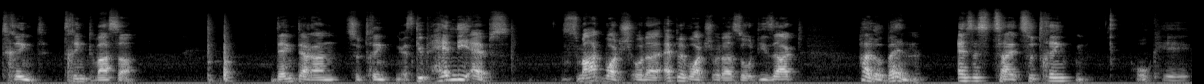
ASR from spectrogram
trinkt. Trinkt Wasser. Denkt daran zu trinken. Es gibt Handy-Apps, Smartwatch oder Apple Watch oder so, die sagt, Hallo Ben, es ist Zeit zu trinken. Okay.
